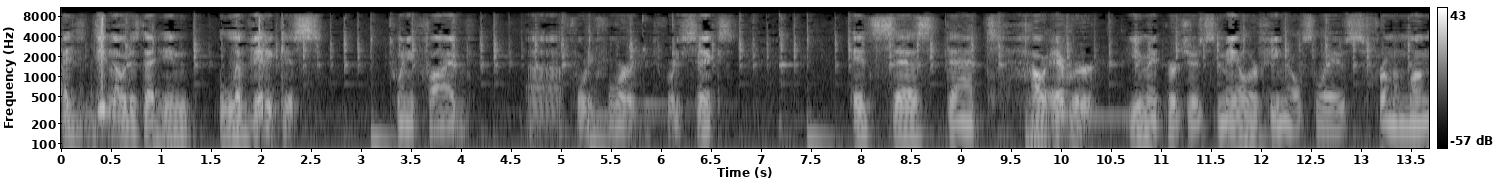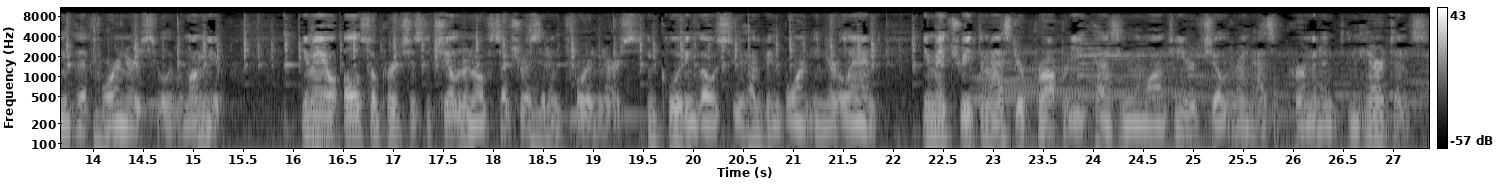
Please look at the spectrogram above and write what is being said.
I did notice that in Leviticus 25, uh, 44, 46, it says that, however, you may purchase male or female slaves from among the foreigners who live among you. You may also purchase the children of such resident foreigners, including those who have been born in your land. You may treat them as your property, passing them on to your children as a permanent inheritance.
